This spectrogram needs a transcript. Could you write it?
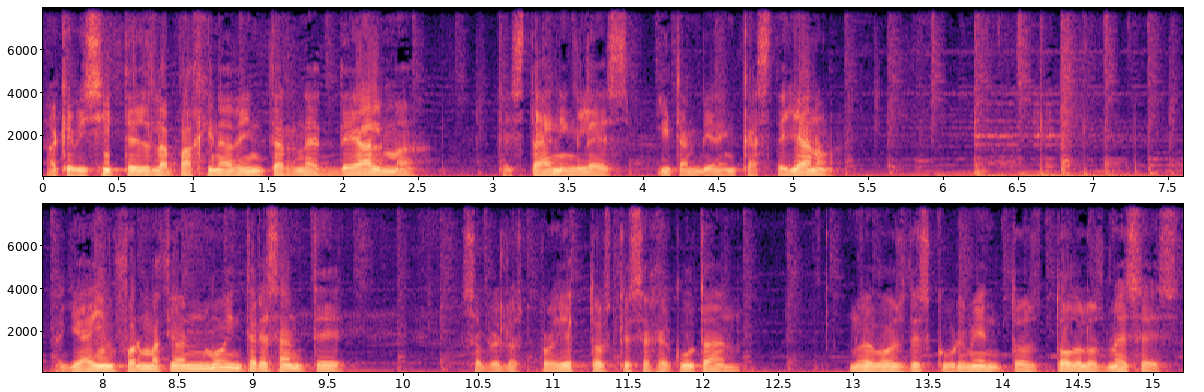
a que visites la página de internet de Alma, que está en inglés y también en castellano. Allí hay información muy interesante sobre los proyectos que se ejecutan, nuevos descubrimientos todos los meses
